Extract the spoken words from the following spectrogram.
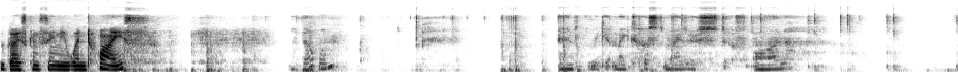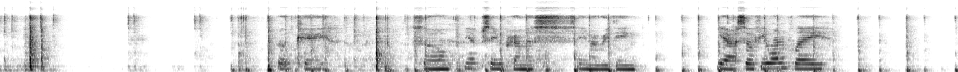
you guys can see me win twice that one. And let me get my customizer stuff on. Okay, so yep, same premise, same everything. Yeah, so if you want to play,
